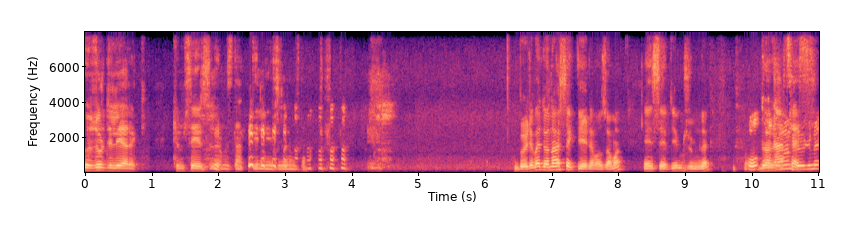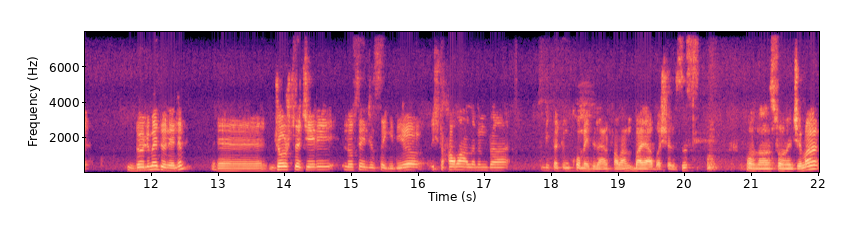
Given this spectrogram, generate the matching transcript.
Özür dileyerek tüm seyircilerimizden, dinleyicilerimizden. Bölüme dönersek diyelim o zaman. En sevdiğim cümle. O, o Döner zaman bölüme, bölüme dönelim. Ee, George da Jerry Los Angeles'a gidiyor. İşte havaalanında bir takım komediler falan bayağı başarısız. Ondan sonracıma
